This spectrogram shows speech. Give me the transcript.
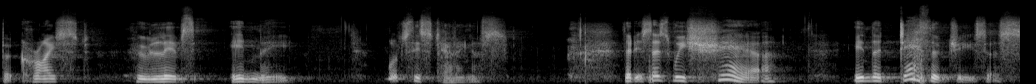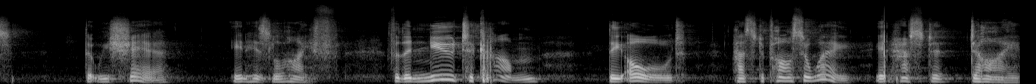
but Christ who lives in me." What's this telling us? That it says we share in the death of Jesus that we share in his life. For the new to come, the old has to pass away, it has to die.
